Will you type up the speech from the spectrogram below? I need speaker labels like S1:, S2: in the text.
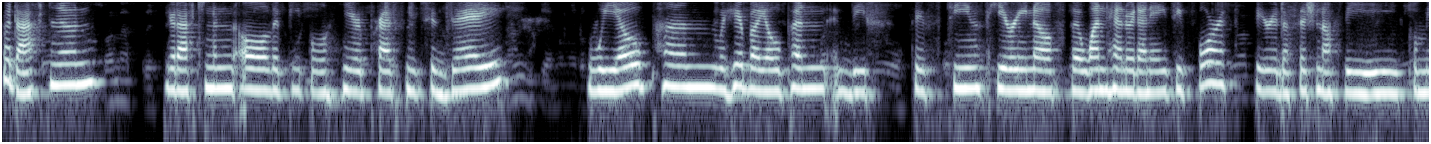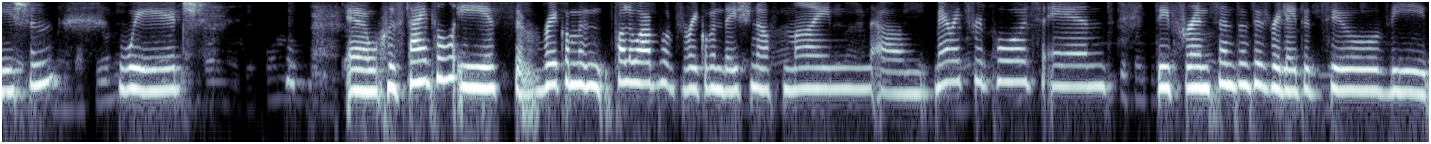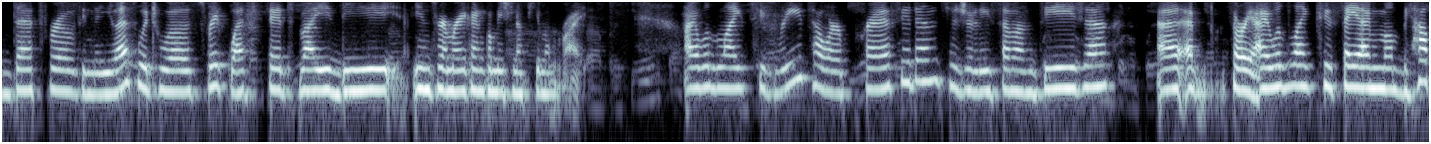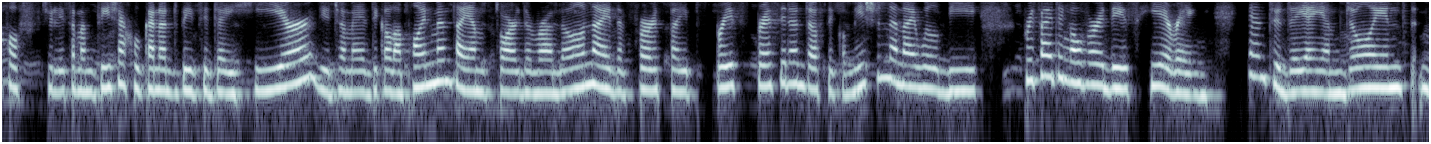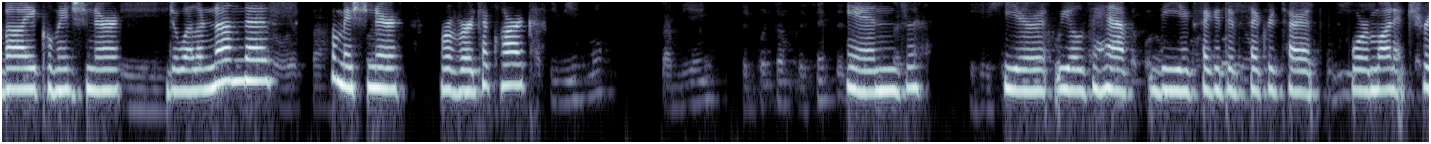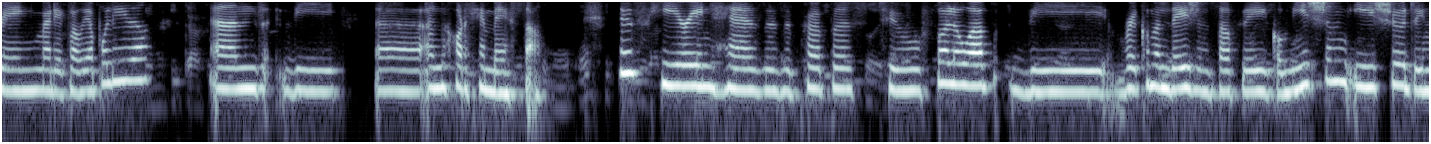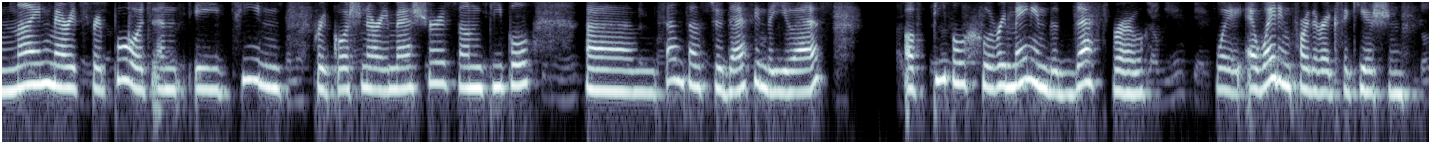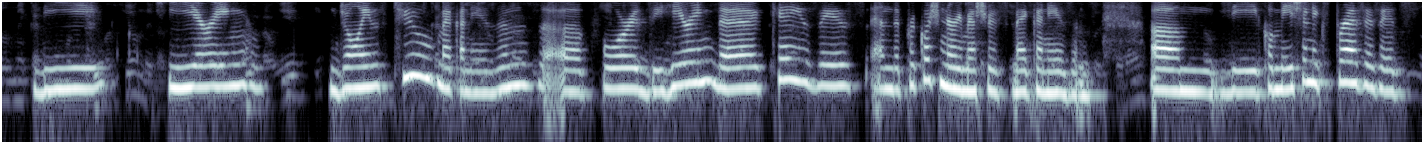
S1: Good afternoon. Good afternoon, all the people here present today. We open, we hereby open the 15th hearing of the 184th period of session of the commission, which uh, whose title is recommend follow-up of recommendation of nine um, merits report and different sentences related to the death row in the US, which was requested by the Inter-American Commission of Human Rights. I would like to greet our president, Julissa Mantilla, uh, I'm sorry, I would like to say I'm on behalf of Julissa Mantilla, who cannot be today here due to a medical appointment. I am Stuardo Ralón. I'm the first vice president of the commission, and I will be presiding over this hearing. And today I am joined by Commissioner Joel Hernandez, Commissioner Roberta Clarke, and here we also have the executive secretary for monitoring, Maria Claudia Pulido, and the uh, and Jorge Mesa. This hearing has as a purpose to follow up the recommendations of the commission issued in nine merits report and 18 precautionary measures on people um, sentenced to death in the U.S of people who remain in the death row uh, waiting for their execution. The hearing joins two mechanisms uh, for the hearing, the cases and the precautionary measures mechanisms. Um, the commission expresses its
